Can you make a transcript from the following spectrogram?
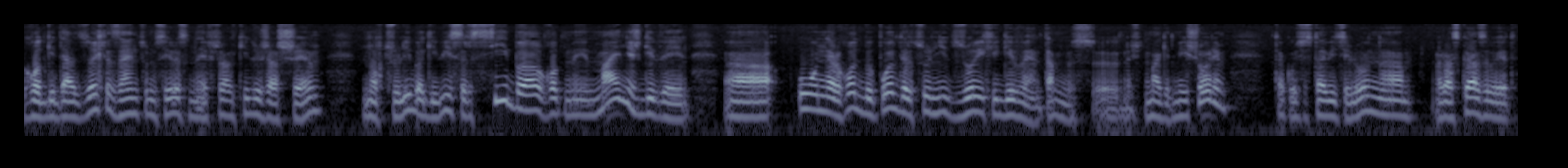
год гидат зохе зайнцум сирос нефшал киду жашем, нох цулиба гивисер сиба, год майниш гивейн, э, унер год бы польдер цу нит зоихи гивен. Там, значит, магит мишорим, такой составитель, он рассказывает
